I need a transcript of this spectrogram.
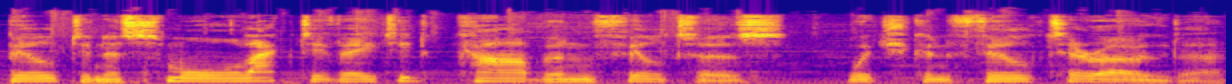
built in a small activated carbon filters, which can filter odor,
